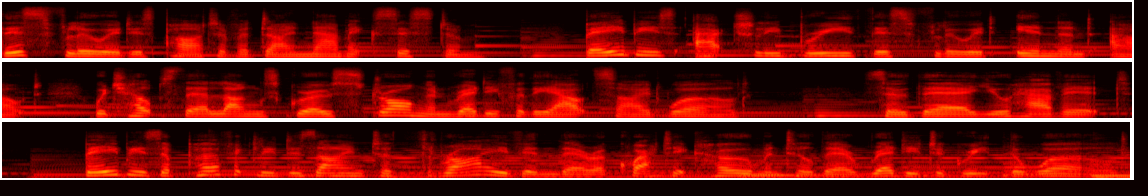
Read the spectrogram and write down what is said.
This fluid is part of a dynamic system. Babies actually breathe this fluid in and out, which helps their lungs grow strong and ready for the outside world. So there you have it. Babies are perfectly designed to thrive in their aquatic home until they're ready to greet the world.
